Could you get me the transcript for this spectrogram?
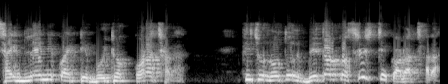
সাইডলাইনে কয়েকটি বৈঠক করা ছাড়া, কিছু নতুন বিতর্ক সৃষ্টি করা ছাড়া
